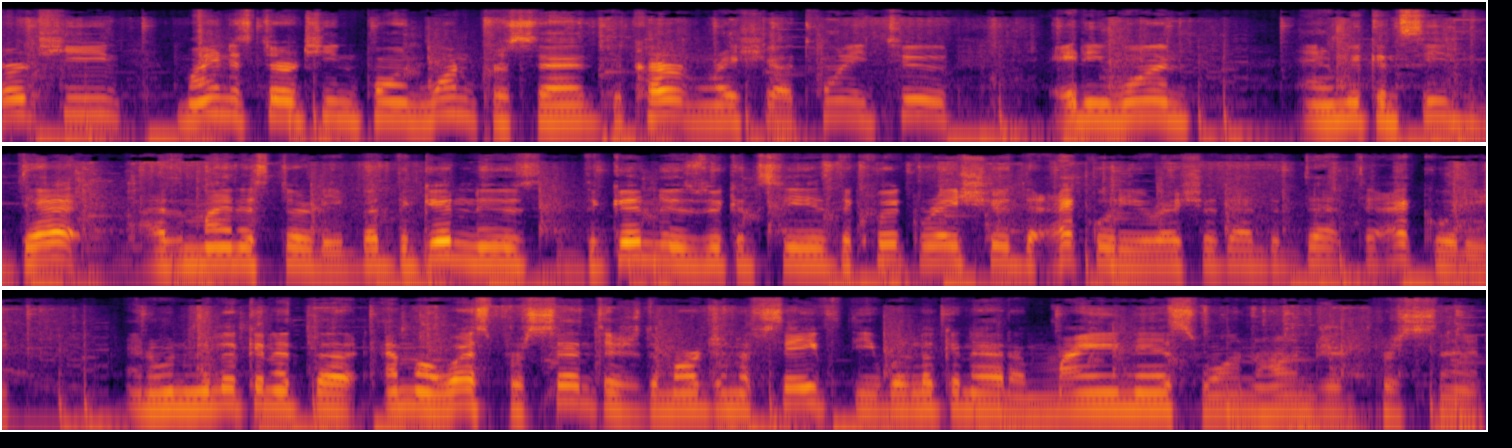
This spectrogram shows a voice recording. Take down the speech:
13 13.1%, the current ratio 2281 and we can see the debt as minus 30 but the good news the good news we can see is the quick ratio the equity ratio and the debt to equity. And when we're looking at the MOS percentage the margin of safety we're looking at a 100%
